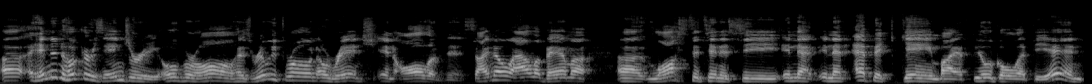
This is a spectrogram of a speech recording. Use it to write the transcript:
uh, Hendon Hooker's injury overall has really thrown a wrench in all of this. I know Alabama uh, lost to Tennessee in that in that epic game by a field goal at the end,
